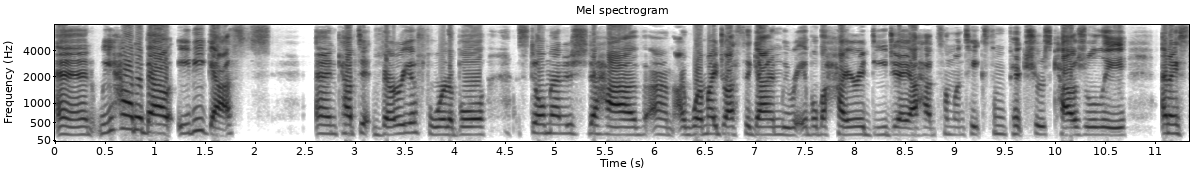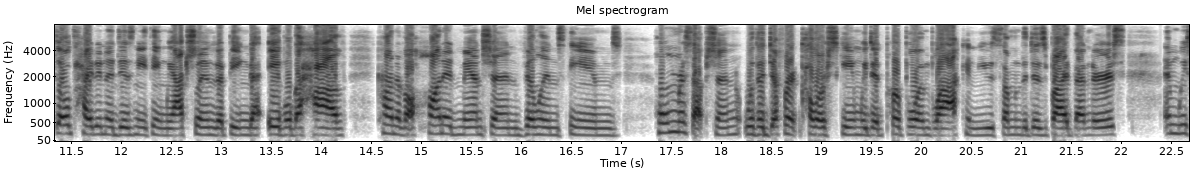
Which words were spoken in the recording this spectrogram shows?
And we had about 80 guests and kept it very affordable. Still managed to have, um, I wore my dress again. We were able to hire a DJ. I had someone take some pictures casually, and I still tied in a Disney theme. We actually ended up being able to have kind of a haunted mansion, villains themed home reception with a different color scheme. We did purple and black and used some of the Disbride vendors and we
